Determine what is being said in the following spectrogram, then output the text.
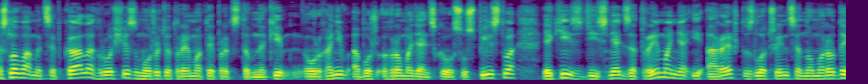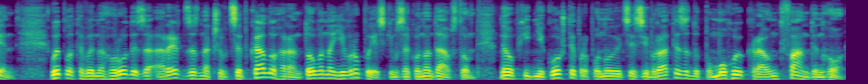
Словами Цепкала, гроші зможуть отримати представники органів або ж громадянського суспільства, які здійснять затримання і арешт злочинця номер один. Виплата винагороди за арешт зазначив Цепкало, гарантована європейським законодавством. Необхідні кошти пропонується зібрати за допомогою краундфандингу.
